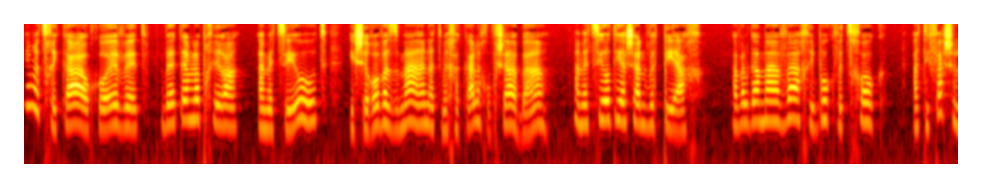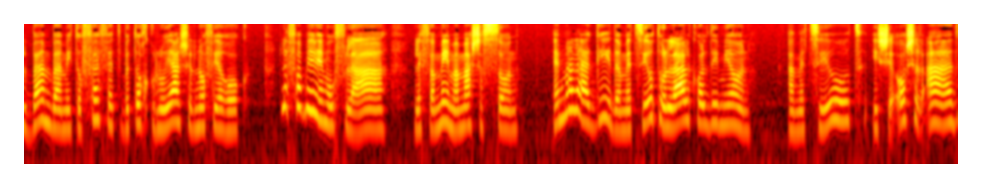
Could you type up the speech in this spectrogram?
היא מצחיקה או כואבת, בהתאם לבחירה. המציאות היא שרוב הזמן את מחכה לחופשה הבאה. המציאות היא עשן ופיח, אבל גם אהבה, חיבוק וצחוק. עטיפה של במבה מתעופפת בתוך גלויה של נוף ירוק. לפעמים היא מופלאה, לפעמים ממש אסון. אין מה להגיד, המציאות עולה על כל דמיון. המציאות היא שאושר עד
